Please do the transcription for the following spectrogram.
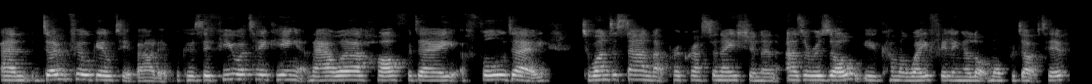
and don't feel guilty about it because if you are taking an hour, half a day, a full day to understand that procrastination, and as a result, you come away feeling a lot more productive,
